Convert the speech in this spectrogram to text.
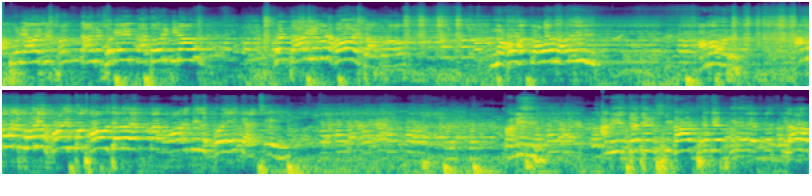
আপনি আজ সন্তান সঙ্গে কাতর কিনা? তাই এমন হয় যাপন। না জবান আলী আমার আমার আমি আমি যেদিন শিকার থেকে ফিরে এসেছিলাম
